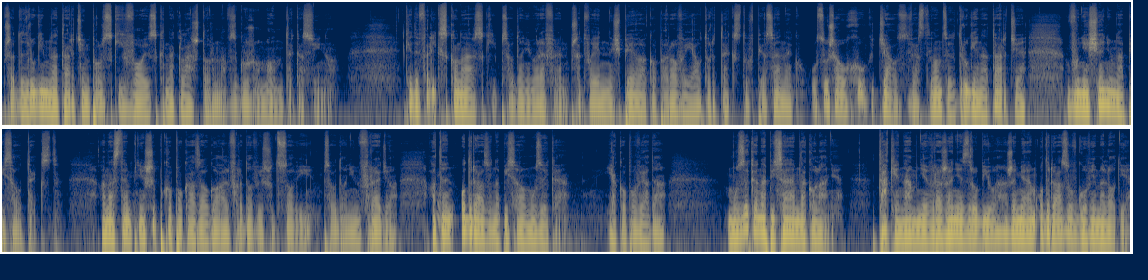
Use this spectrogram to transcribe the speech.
przed drugim natarciem polskich wojsk na klasztor na wzgórzu Monte Cassino. Kiedy Felix Konarski, pseudonim Refren, przedwojenny śpiewak operowy i autor tekstów piosenek, usłyszał huk dział zwiastujących drugie natarcie, w uniesieniu napisał tekst – a następnie szybko pokazał go Alfredowi Schutzowi, pseudonim Fredzio, a ten od razu napisał muzykę. Jak opowiada, muzykę napisałem na kolanie. Takie na mnie wrażenie zrobiła, że miałem od razu w głowie melodię.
